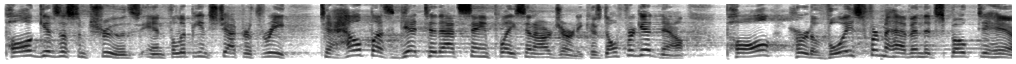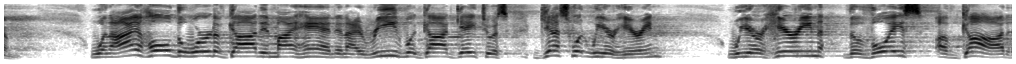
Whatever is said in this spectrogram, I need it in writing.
Paul gives us some truths in Philippians chapter 3 to help us get to that same place in our journey. Because don't forget now, Paul heard a voice from heaven that spoke to him. When I hold the Word of God in my hand and I read what God gave to us, guess what we are hearing? We are hearing the voice of God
